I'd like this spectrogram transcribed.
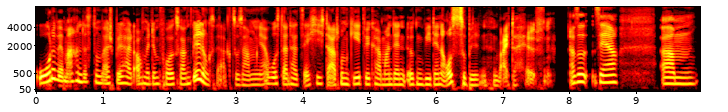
Oder wir machen das zum Beispiel halt auch mit dem Volkswagen Bildungswerk zusammen, ja, wo es dann tatsächlich darum geht, wie kann man denn irgendwie den Auszubildenden weiterhelfen. Also sehr ähm,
